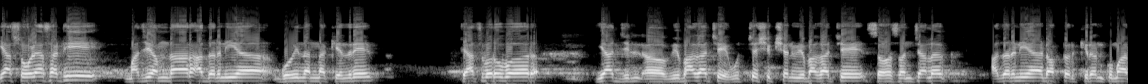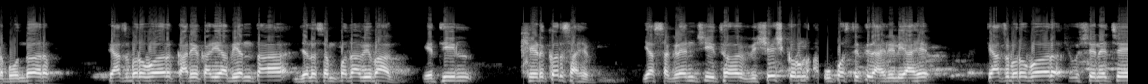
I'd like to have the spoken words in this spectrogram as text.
या सोहळ्यासाठी माजी आमदार आदरणीय गोविंदांना केंद्रे त्याचबरोबर या जिल विभागाचे उच्च शिक्षण विभागाचे सहसंचालक आदरणीय डॉक्टर किरण कुमार बोंदर त्याचबरोबर कार्यकारी अभियंता जलसंपदा विभाग येथील खेडकर साहेब या सगळ्यांची इथं विशेष करून उपस्थिती राहिलेली आहे. त्याचबरोबर शिवसेनेचे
